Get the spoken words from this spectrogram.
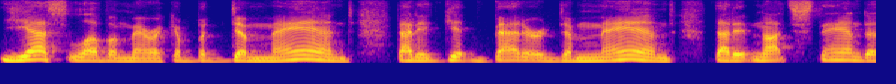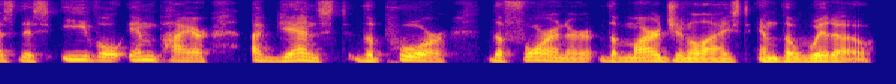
yes, love America, but demand that it get better, demand that it not stand as this evil empire against the poor, the foreigner, the marginalized, and the widow.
